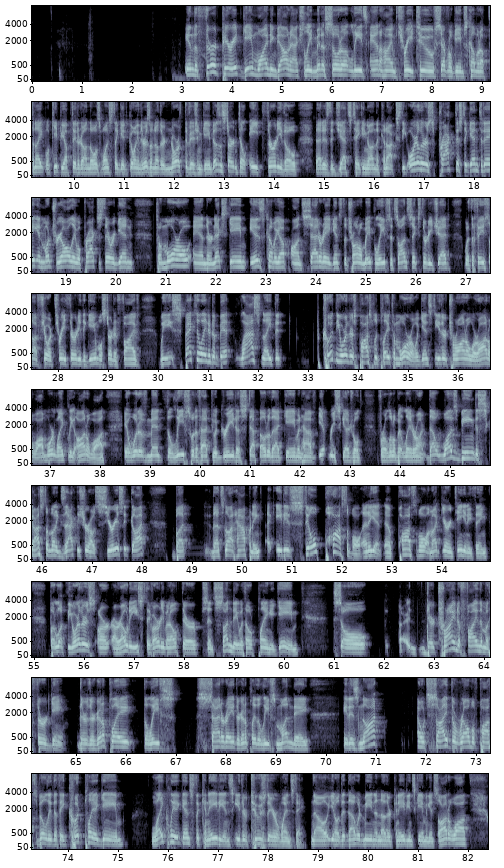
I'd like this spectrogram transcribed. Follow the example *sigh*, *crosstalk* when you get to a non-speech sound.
In the third period, game winding down, actually, Minnesota leads Anaheim 3 2. Several games coming up tonight. We'll keep you updated on those once they get going. There is another North Division game. Doesn't start until 8.30, though. That is the Jets taking on the Canucks. The Oilers practiced again today in Montreal. They will practice there again tomorrow, and their next game is coming up on Saturday against the Toronto Maple Leafs. It's on 6:30 CHED with the face-off show at 3:30. The game will start at 5. We speculated a bit last night that could the Oilers possibly play tomorrow against either Toronto or Ottawa? More likely Ottawa. It would have meant the Leafs would have had to agree to step out of that game and have it rescheduled for a little bit later on. That was being discussed. I'm not exactly sure how serious it got, but that's not happening. It is still possible, and again, uh, possible. I'm not guaranteeing anything, but look, the Oilers are are out east. They've already been out there since Sunday without playing a game, so they're trying to find them a third game. They're they're going to play the Leafs Saturday. They're going to play the Leafs Monday. It is not outside the realm of possibility that they could play a game likely against the Canadiens either Tuesday or Wednesday. Now, you know, that, that would mean another Canadiens game against Ottawa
